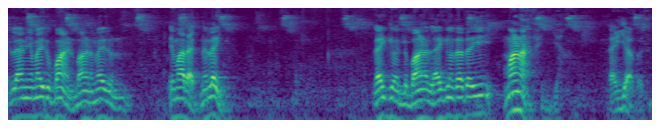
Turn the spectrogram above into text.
એટલે આની માર્યું બાણ. બાણ માર્યું એ મહારાજને લઈ ગયું. લાગ્યું એટલે બાણ લાગ્યું હતા એ માણા થઈ ગયા. લાગ્યા પછી.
